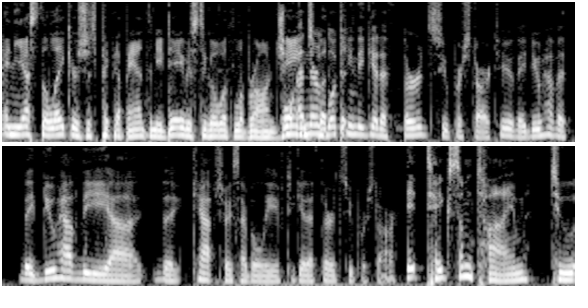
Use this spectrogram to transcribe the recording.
And yes, the Lakers just picked up Anthony Davis to go with LeBron James. Well, and they're looking to get a third superstar too. They do have a they do have the uh, the cap space, I believe, to get a third superstar. it takes some time to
